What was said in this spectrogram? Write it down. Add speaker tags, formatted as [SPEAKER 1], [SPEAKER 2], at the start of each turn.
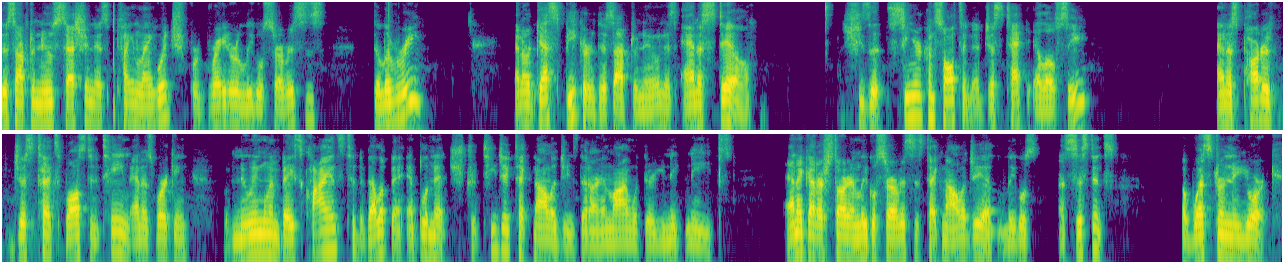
[SPEAKER 1] this afternoon's session is plain language for greater legal services delivery. And our guest speaker this afternoon is Anna Still. She's a senior consultant at Just Tech LLC. And as part of Just Tech's Boston team, Anna's working with New England-based clients to develop and implement strategic technologies that are in line with their unique needs. Anna got her start in legal services technology at Legal Assistance of Western New York,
